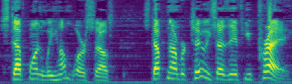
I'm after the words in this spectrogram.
Step one, we humble ourselves. Step number two, he says, if you pray.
